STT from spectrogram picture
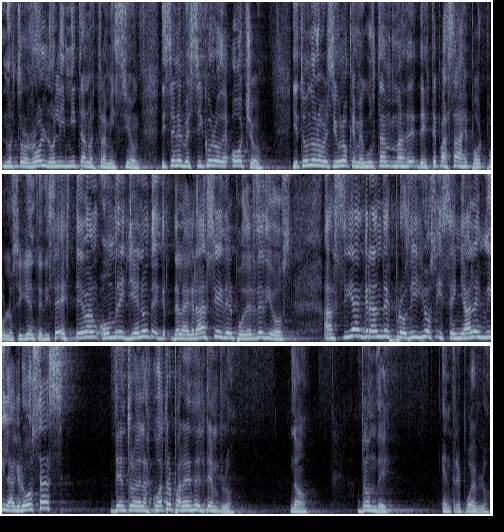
Nuestro rol no limita nuestra misión. Dice en el versículo de 8, y este es uno de los versículos que me gustan más de, este pasaje por, por, lo siguiente. Dice, Esteban, hombre lleno de, de la gracia y del poder de Dios, hacía grandes prodigios y señales milagrosas dentro de las cuatro paredes del templo. No. ¿Dónde? Entre el pueblo.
